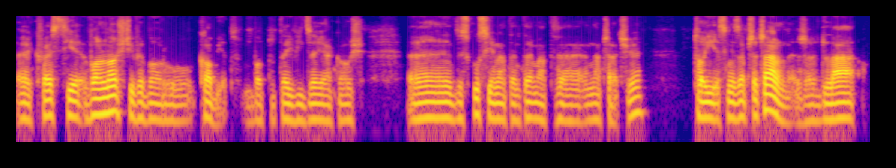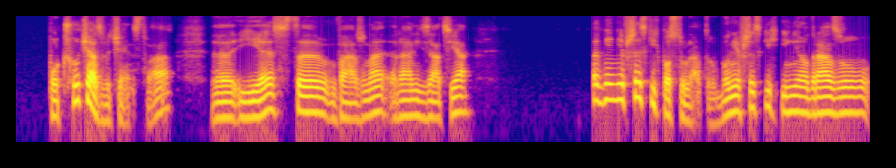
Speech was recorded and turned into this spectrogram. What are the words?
e, kwestię wolności wyboru kobiet, bo tutaj widzę jakąś e, dyskusję na ten temat na czacie, to jest niezaprzeczalne, że dla poczucia zwycięstwa jest ważna realizacja pewnie nie wszystkich postulatów, bo nie wszystkich i nie od razu,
